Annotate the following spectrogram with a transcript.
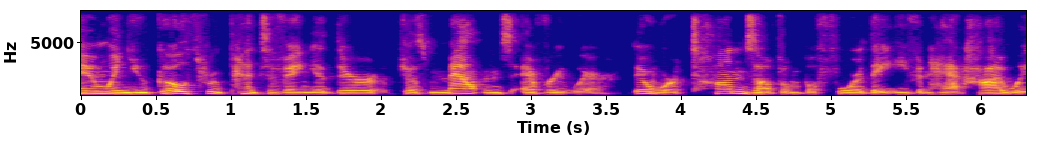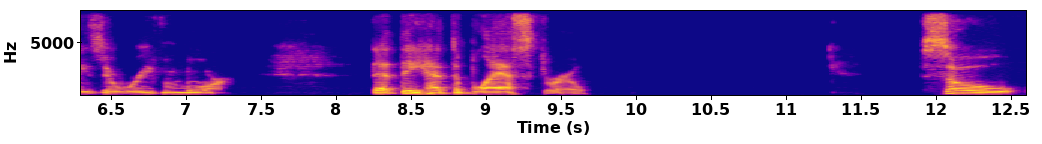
And when you go through Pennsylvania, there are just mountains everywhere. There were tons of them before they even had highways. There were even more that they had to blast through. So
